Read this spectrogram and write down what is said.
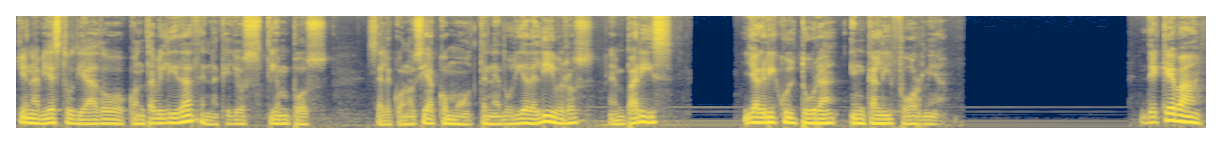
quien había estudiado contabilidad en aquellos tiempos se le conocía como teneduría de libros en París y agricultura en California. ¿De qué va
